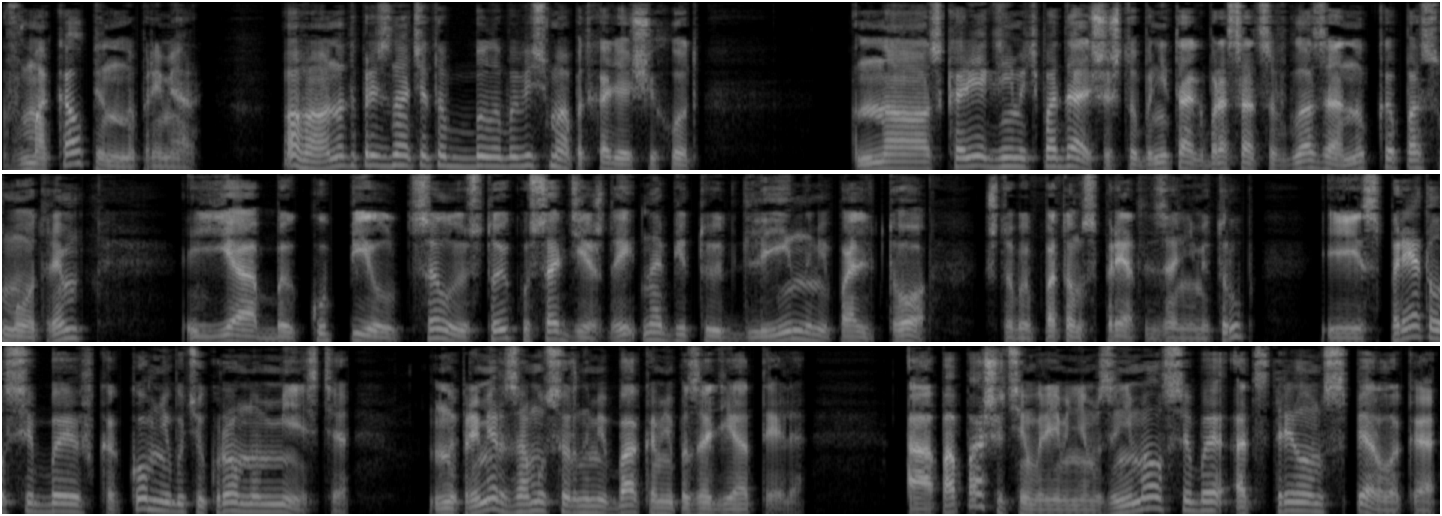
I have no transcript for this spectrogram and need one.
В Макалпин, например. Ага, надо признать, это было бы весьма подходящий ход. Но скорее где-нибудь подальше, чтобы не так бросаться в глаза. Ну-ка посмотрим. Я бы купил целую стойку с одеждой, набитую длинными пальто, чтобы потом спрятать за ними труп, и спрятался бы в каком-нибудь укромном месте, например, за мусорными баками позади отеля. А папаша тем временем занимался бы отстрелом Сперлока,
